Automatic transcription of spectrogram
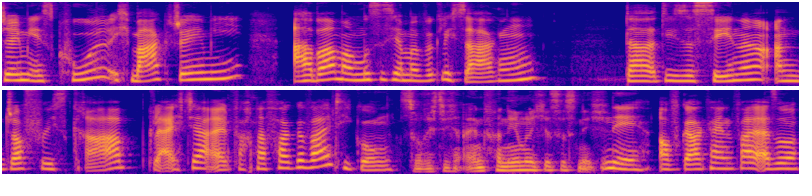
Jamie ist cool, ich mag Jamie, aber man muss es ja mal wirklich sagen, da diese Szene an Joffreys Grab gleicht ja einfach einer Vergewaltigung. So richtig einvernehmlich ist es nicht. Nee, auf gar keinen Fall. Also,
